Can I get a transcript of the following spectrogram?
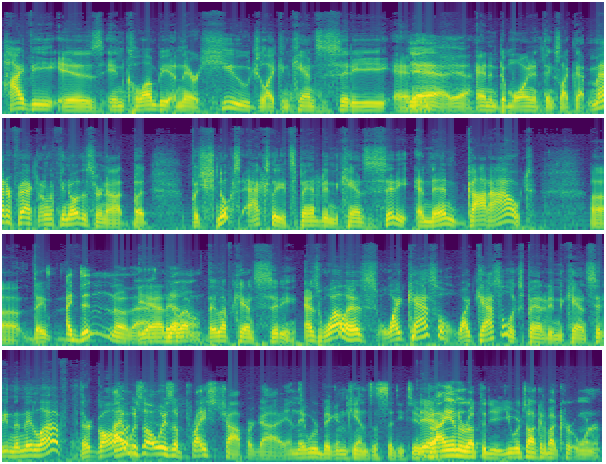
Hy-Vee is in Columbia, and they're huge, like in Kansas City and Yeah, in, yeah. and in Des Moines and things like that. Matter of fact, I don't know if you know this or not, but but Schnucks actually expanded into Kansas City and then got out. Uh, they I didn't know that. yeah they no. left they left Kansas City as well as White Castle. White Castle expanded into Kansas City and then they left. They're gone. I was always a price chopper guy, and they were big in Kansas City too. Yeah. But I interrupted you. You were talking about Kurt Warner.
